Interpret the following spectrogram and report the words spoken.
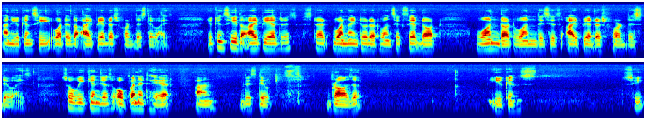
and you can see what is the IP address for this device. You can see the IP address stat 192.168.1.1 this is IP address for this device. So we can just open it here on this browser. You can see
